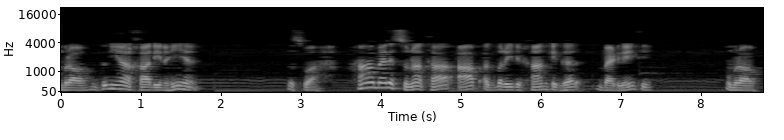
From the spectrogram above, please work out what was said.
उमराव दुनिया खाली नहीं है। हसवा, हाँ, मैंने सुना था, आप अकबर अली खान के घर बैठ गई थी। उमराव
